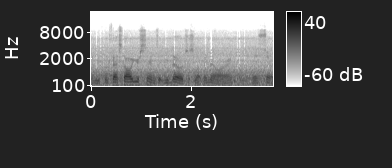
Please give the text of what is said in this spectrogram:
And you've confessed all your sins that you know, just let me know, all right? Yes, sir.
